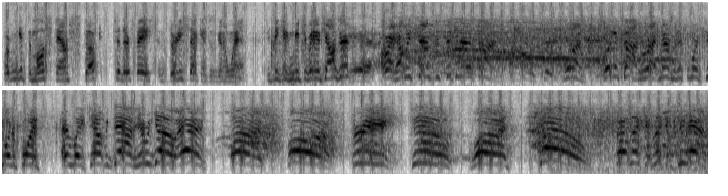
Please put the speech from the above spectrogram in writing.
Whoever can get the most stamps stuck to their face in 30 seconds is going to win. Do you think you can beat your video challenger? Yeah. All right, how many stamps are sticking at a time? One. One at a time. All right, remember, this is worth 200 points. Everybody count me down. Here we go. And five, four, three, two, one, Two hands.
